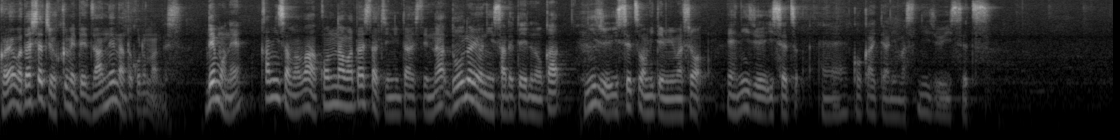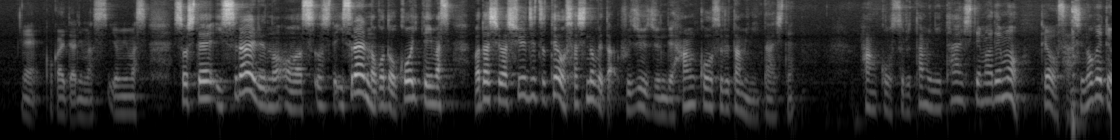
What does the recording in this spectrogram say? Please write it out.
これは私たちを含めて残念なところなんです。でもね神様はこんな私たちに対してなどのようにされているのか21節を見てみましょう。21節、えー、こう書いてあります。21節、こう書いてあります。読みます。そしてイスラエルの、そしてイスラエルのことをこう言っています。私は終日手を差し伸べた不従順で反抗する民に対して、反抗する民に対してまでも手を差し伸べて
